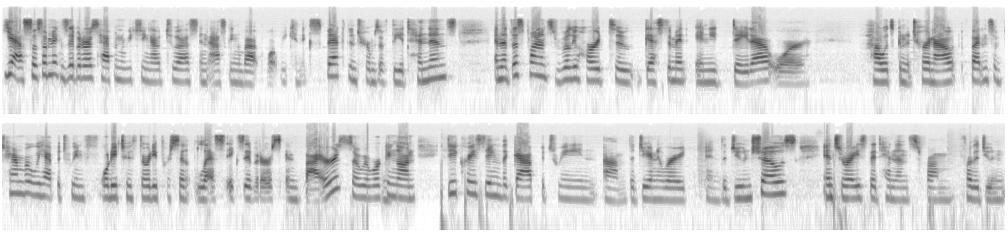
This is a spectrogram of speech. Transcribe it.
Yeah, so some exhibitors have been reaching out to us and asking about what we can expect in terms of the attendance. And at this point, it's really hard to guesstimate any data or how it's going to turn out. But in September, we have between 40 to 30% less exhibitors and buyers. So we're working on decreasing the gap between um, the January and the June shows and to raise the attendance from for the June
